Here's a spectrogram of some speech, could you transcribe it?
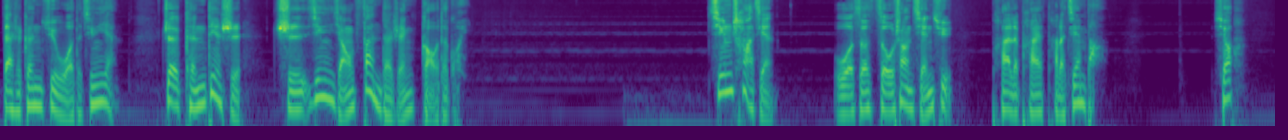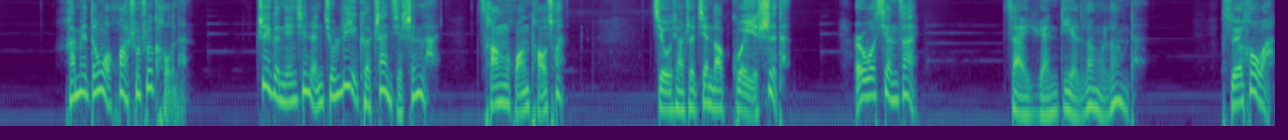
但是根据我的经验，这肯定是吃阴阳饭的人搞的鬼。惊诧间，我则走上前去，拍了拍他的肩膀。小，还没等我话说出口呢，这个年轻人就立刻站起身来，仓皇逃窜，就像是见到鬼似的。而我现在。在原地愣愣的，随后啊，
